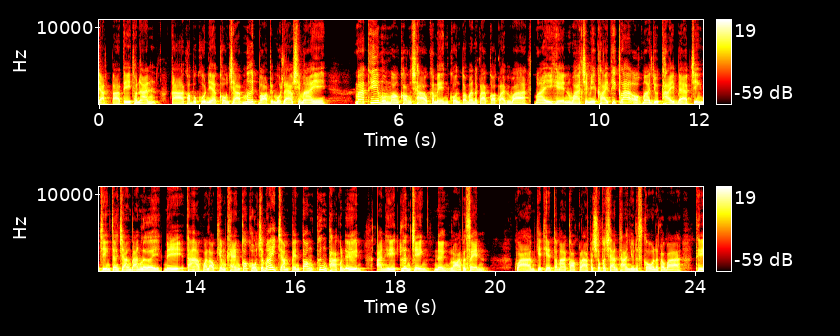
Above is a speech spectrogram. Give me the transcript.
จัดปาร์ตี้เท่านั้น ตาของพวกคุณเนี่ยคงจะมืดบอดไปหมดแล้วใช่ไหม มาที่มุมมองของชาวเขมรคนต่อมานะครับก็กลายเป็นว่า ไม่เห็นว่าจะมีใครที่กล้าออกมาหยุดไทยแบบจริง ๆ จังๆบ้างเลย นี่ถ้าหากว่าเราเข้มแข็งก็คงจะไม่จำเป็นต้องพึ่งพาคนอื่น อันนี้เรื่องจริง 100%ความคิดเห็นต่อมาก็กล่าวประชดประชันทางยูเนสโกนะครับว่า ที่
